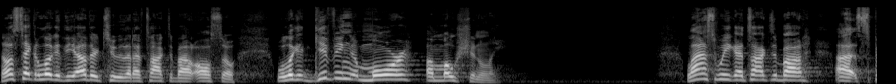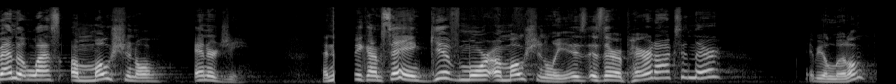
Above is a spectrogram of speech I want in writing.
Now let's take a look at the other two that I've talked about also. We'll look at giving more emotionally. Last week I talked about uh, spend less emotional energy And this week I'm saying give more emotionally. Is, is there a paradox in there? Maybe a little,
